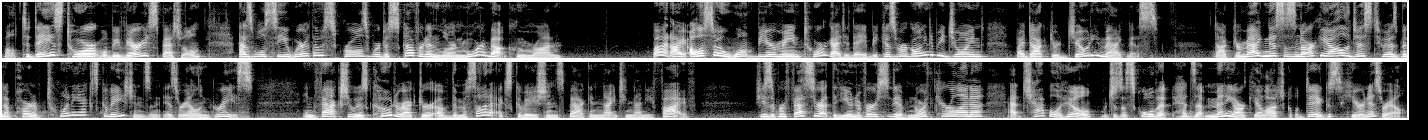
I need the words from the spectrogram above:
Well, today's tour will be very special, as we'll see where those scrolls were discovered and learn more about Qumran. But I also won't be your main tour guide today because we're going to be joined by Dr. Jodi Magness. Dr. Magness is an archaeologist who has been a part of 20 excavations in Israel and Greece. In fact, she was co director of the Masada excavations back in 1995. She's a professor at the University of North Carolina at Chapel Hill, which is a school that heads up many archaeological digs here in Israel.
